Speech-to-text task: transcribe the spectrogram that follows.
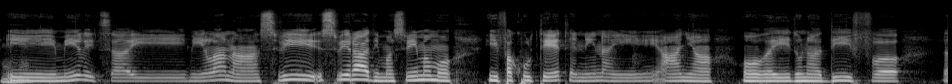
i Milica i Milana, svi, svi radimo, svi imamo i fakultete, Nina i Anja ovaj, idu na DIF, Uh,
